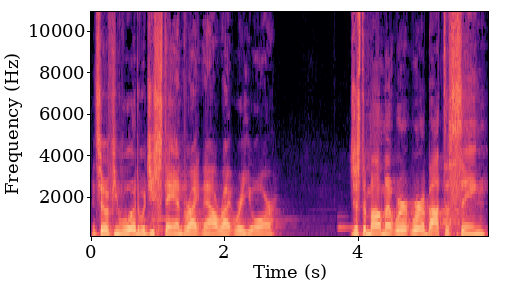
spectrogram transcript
And so, if you would, would you stand right now, right where you are? Just a moment, we're, we're about to sing.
